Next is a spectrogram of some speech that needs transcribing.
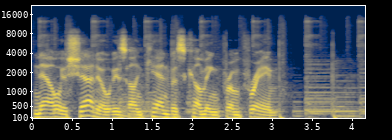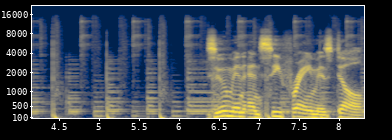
Now a shadow is on canvas coming from frame. Zoom in and see frame is dull.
